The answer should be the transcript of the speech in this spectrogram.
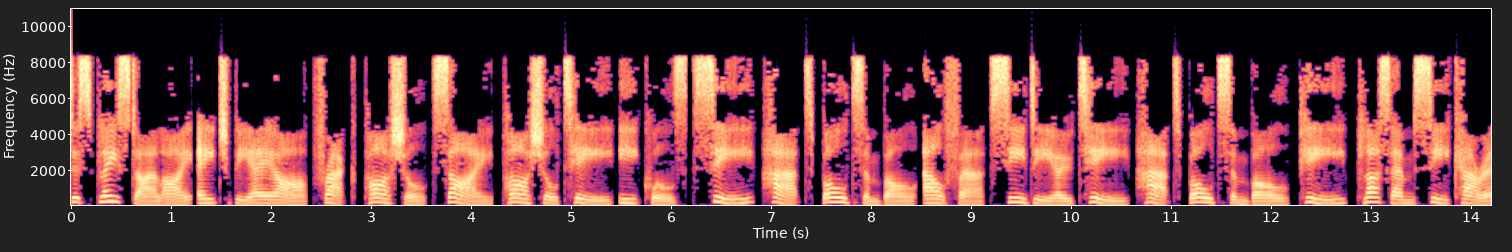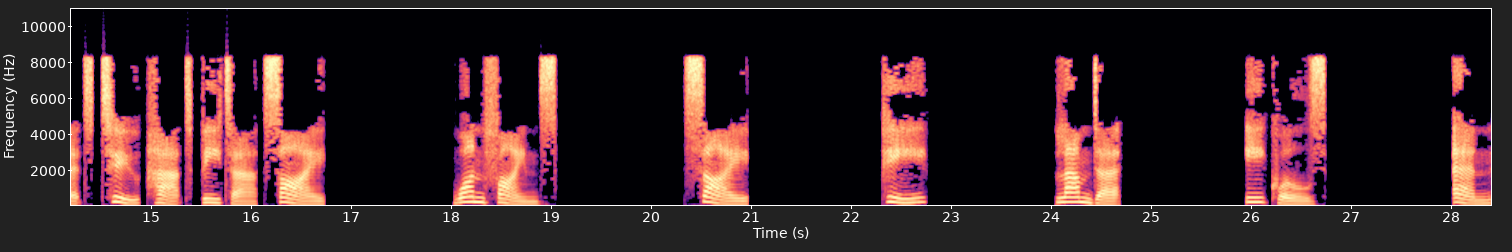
display style i hbar frac partial psi partial t equals c hat bold symbol alpha c dot hat bold symbol p plus mc caret 2 hat beta psi. One finds psi p lambda equals n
